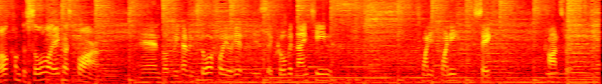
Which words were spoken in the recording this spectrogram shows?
welcome to Solar Acres Farm. And what we have in store for you here is the COVID-19 2020 Safe Concert.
